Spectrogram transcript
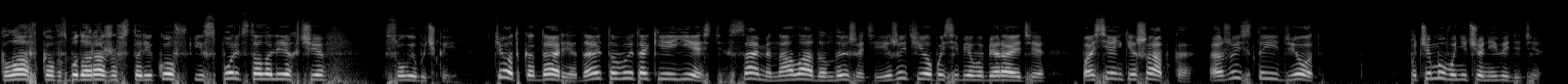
Клавка, взбудоражив стариков, и спорить стало легче с улыбочкой. «Тетка Дарья, да это вы такие есть, сами на ладан дышите и житье по себе выбираете. По сеньке шапка, а жизнь-то идет. Почему вы ничего не видите?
